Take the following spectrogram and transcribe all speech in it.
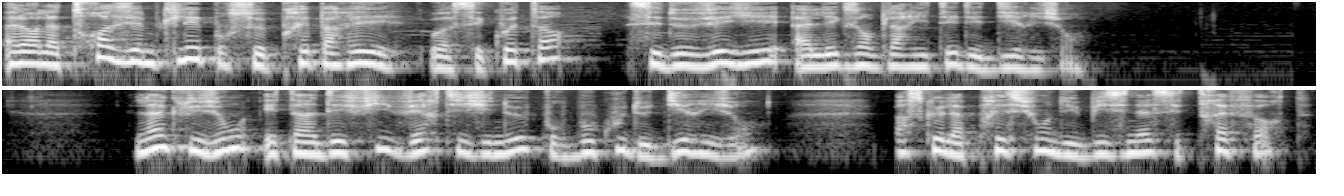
Alors la troisième clé pour se préparer à ces quotas, c'est de veiller à l'exemplarité des dirigeants. L'inclusion est un défi vertigineux pour beaucoup de dirigeants parce que la pression du business est très forte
